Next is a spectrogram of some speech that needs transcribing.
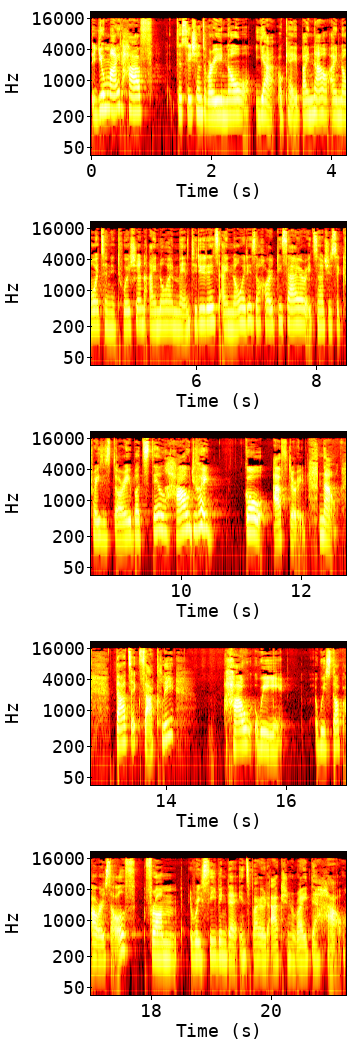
You might have decisions where you know, yeah, okay, by now I know it's an intuition. I know I'm meant to do this. I know it is a heart desire. It's not just a crazy story, but still, how do I go after it? Now, that's exactly how we we stop ourselves from receiving the inspired action right the how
